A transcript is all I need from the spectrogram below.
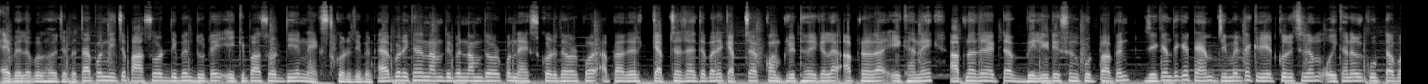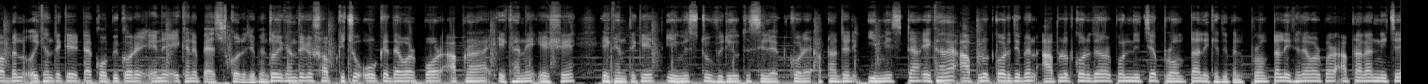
অ্যাভেলেবল হয়ে যাবে। তারপর নিচে পাসওয়ার্ড দিবেন, দুটাই একই পাসওয়ার্ড দিয়ে নেক্সট করে দিবেন। এরপর এখানে নাম দিবেন, নাম দেওয়ার পর নেক্সট করে দেওয়ার পর আপনাদের ক্যাপচা চাইতে পারে। ক্যাপচা কমপ্লিট হয়ে গেলে আপনারা এখানে আপনাদের একটা ভ্যালিডেশন কোড পাবেন। যেখান থেকে ট্যাম্প জিমেলটা ক্রিয়েট করেছিলাম, ওইখানে ওই কোডটা পাবেন। ওইখান থেকে এটা কপি করে এনে এখানে প্যাচ করে দেবেন। তো এখান থেকে সব কিছু ওকে দেওয়ার পর আপনারা এখানে এসে এখান থেকে ইমেজ টু ভিডিওতে সিলেক্ট করে আপনাদের ইমেজটা এখানে আপলোড করে দেবেন। আপলোড করে দেওয়ার পর নিচে প্রম্পটা লিখে দেবেন। প্রম্পটা লিখে দেওয়ার পর আপনারা নিচে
